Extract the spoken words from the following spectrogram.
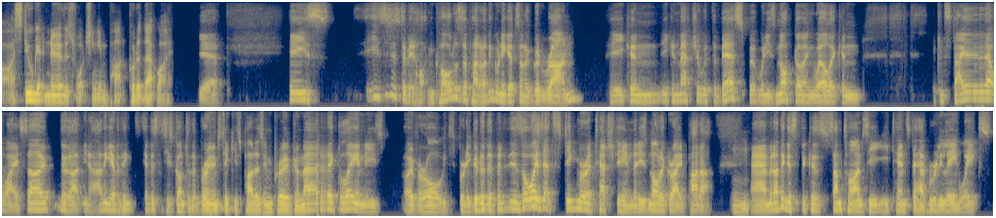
I still get nervous watching him putt, put it that way. Yeah. He's he's just a bit hot and cold as a putter. I think when he gets on a good run, he can he can match it with the best, but when he's not going well, it can it can stay that way. So you know, I think everything ever since he's gone to the broomstick, his putter's improved dramatically, and he's overall he's pretty good at it. But there's always that stigma attached to him that he's not a great putter, Mm. um, and I think it's because sometimes he he tends to have really lean weeks.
